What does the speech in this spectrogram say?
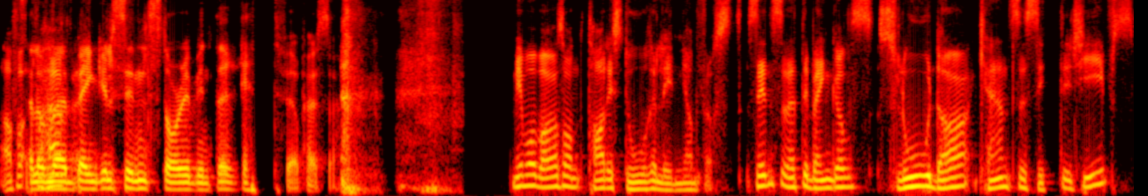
Ja, for, Selv om her, eh, Bengals sin story begynte rett før pause. vi må bare sånn ta de store linjene først. Cincinnati Bengals slo da Kansas City Chiefs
